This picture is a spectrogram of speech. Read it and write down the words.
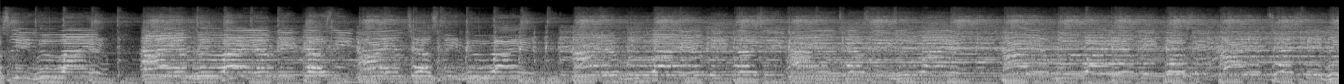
Tells me who I am. I am who I am because the I am tells me who I am. I am who I am because I am tells me who I am.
